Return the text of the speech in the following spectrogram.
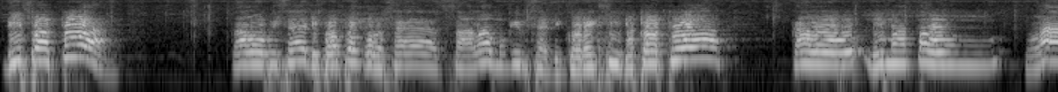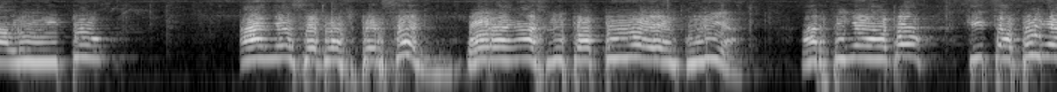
Di Papua, kalau bisa di Papua kalau saya salah mungkin bisa dikoreksi. Di Papua kalau lima tahun lalu itu hanya 11 persen orang asli Papua yang kuliah. Artinya apa? Kita punya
